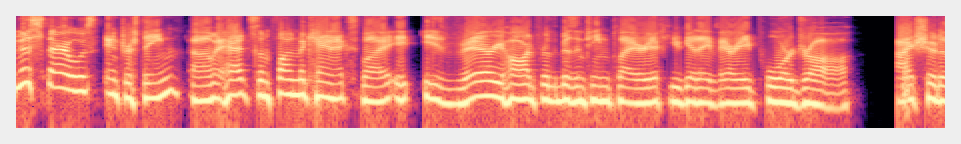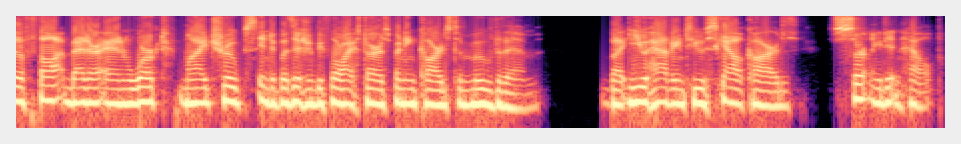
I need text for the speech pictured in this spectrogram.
This there was interesting. Um, it had some fun mechanics, but it is very hard for the Byzantine player if you get a very poor draw. I should have thought better and worked my troops into position before I started spending cards to move them. But you having two scout cards certainly didn't help.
